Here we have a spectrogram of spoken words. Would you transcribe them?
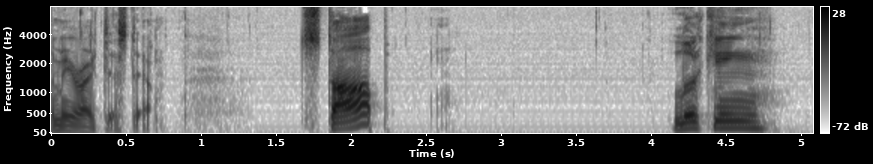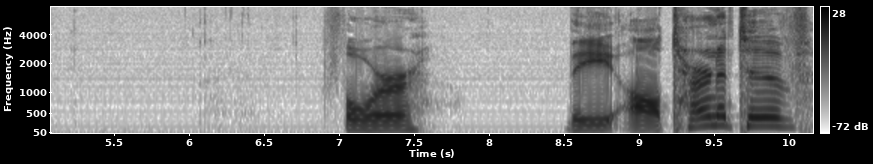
let me write this down stop looking for the alternative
